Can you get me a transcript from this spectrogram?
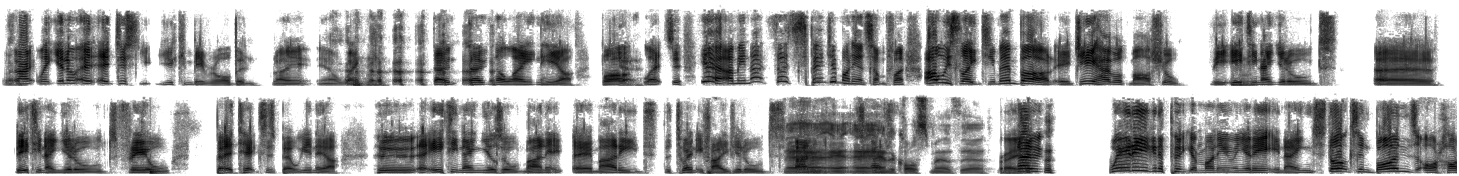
right, like you know, it, it just you, you can be Robin, right? You know, wink down down the line here. But Yeah. let's say, yeah, I mean, that's that's spend your money on something fun. I always like, do you remember uh, J. Howard Marshall, the Mhm. 89 year old, uh, the 89 year old frail bit of Texas billionaire who at 89 years old man, uh, married the 25 year old yeah, and, and, and, Anna Nicole Smith. Yeah. Right. Now, where are you going to put your money when you're 89? Stocks and bonds or her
